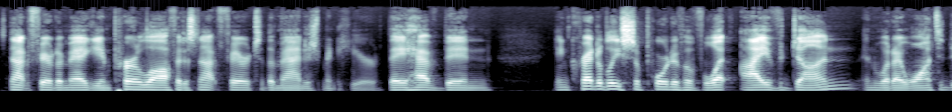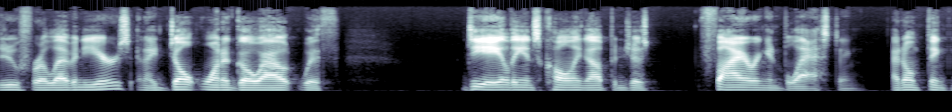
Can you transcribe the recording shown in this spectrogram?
It's not fair to Maggie and Perloff. And It is not fair to the management here. They have been incredibly supportive of what I've done and what I want to do for 11 years, and I don't want to go out with D aliens calling up and just firing and blasting. I don't think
